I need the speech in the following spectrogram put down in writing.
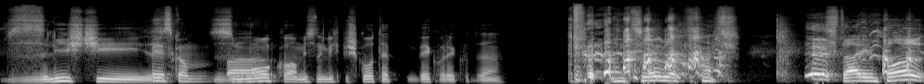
z lišči, z, Peskom. z pa- moko, mislim, jih piškote, beko rekel, da. In to je bilo pač. Stari in pol,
